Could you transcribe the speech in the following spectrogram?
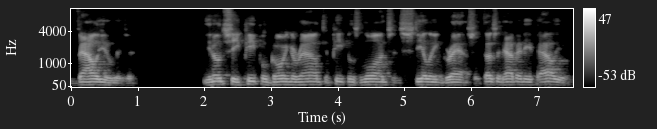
value is it? You don't see people going around to people's lawns and stealing grass. It doesn't have any value.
